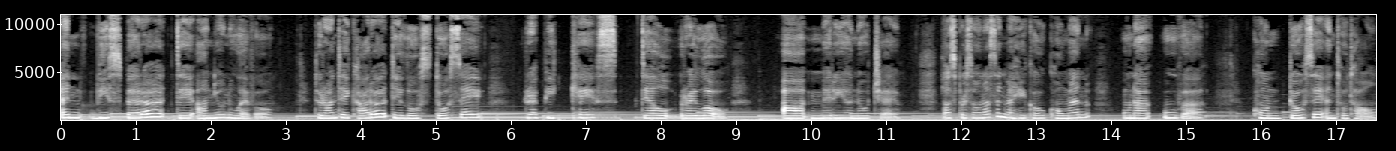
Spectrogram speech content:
En víspera de Año Nuevo, durante cada de los doce repiques del reloj a medianoche, las personas en México comen una uva con doce en total.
